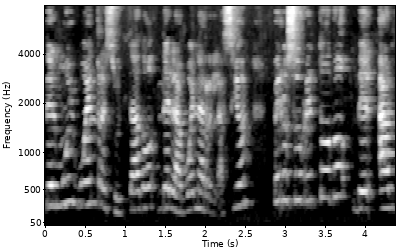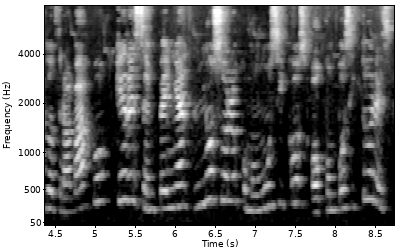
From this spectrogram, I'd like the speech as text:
del muy buen resultado de la buena relación, pero sobre todo del arduo trabajo que desempeñan no solo como músicos o compositores,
